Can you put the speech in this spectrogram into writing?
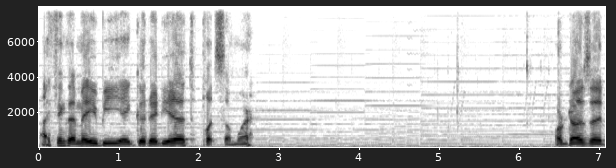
I think that may be a good idea to put somewhere. Or does it,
